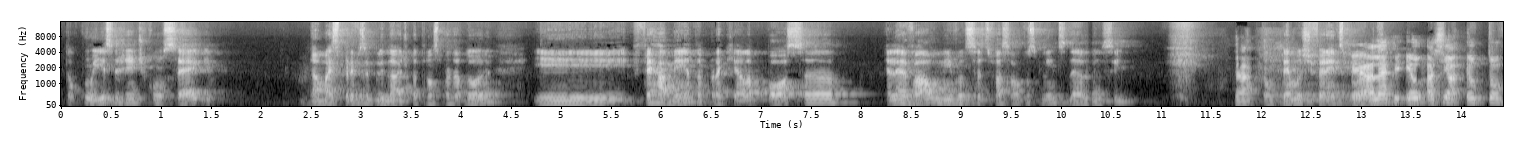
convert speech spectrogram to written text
Então, com isso, a gente consegue dar mais previsibilidade para a transportadora e ferramenta para que ela possa elevar o nível de satisfação dos clientes dela em si. Tá. Então temos diferentes É, Aleph, eu assim, ó, eu tô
